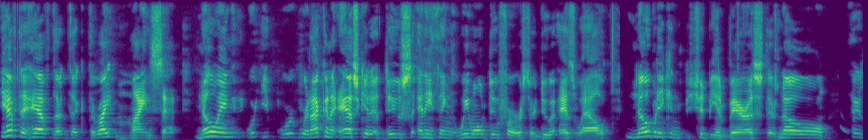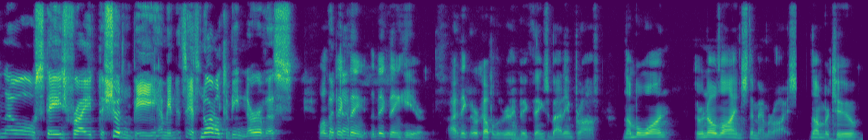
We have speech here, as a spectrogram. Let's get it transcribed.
You have to have the, the, the right mindset knowing we're, we're not going to ask you to do anything that we won't do first or do as well. Nobody can should be embarrassed. There's no there's no stage fright. There shouldn't be. I mean, it's it's normal to be nervous. Well, the but, big uh, thing the big thing here, I think there are a couple of really big things about improv. Number one, there are no lines to memorize. Number two,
